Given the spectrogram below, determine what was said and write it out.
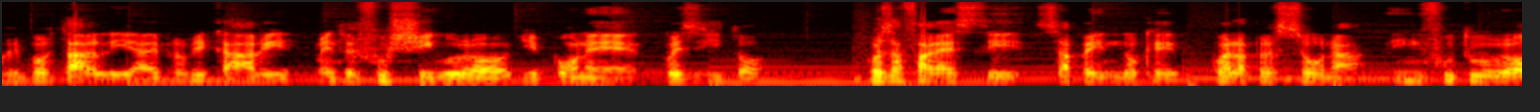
riportarli ai propri cari, mentre Fushiguro gli pone quesito cosa faresti sapendo che quella persona in futuro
